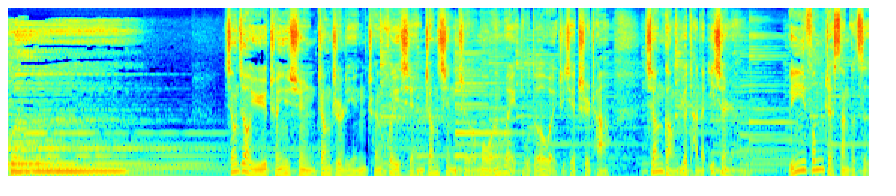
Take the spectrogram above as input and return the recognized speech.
我？相较于陈奕迅、张智霖、陈慧娴、张信哲、莫文蔚、杜德伟这些叱咤香港乐坛的一线人物，林一峰这三个字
